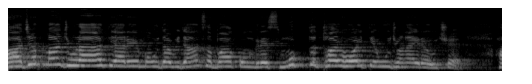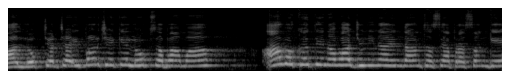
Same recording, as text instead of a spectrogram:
ભાજપમાં જોડાયા ત્યારે મૌદા વિધાનસભા કોંગ્રેસ મુક્ત થઈ હોય તેવું જણાઈ રહ્યું છે. હાલ લોકચર્ચા એ પણ છે કે લોકસભામાં આ વખતે નવા જૂનીના એંધાણ થશે. આ પ્રસંગે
